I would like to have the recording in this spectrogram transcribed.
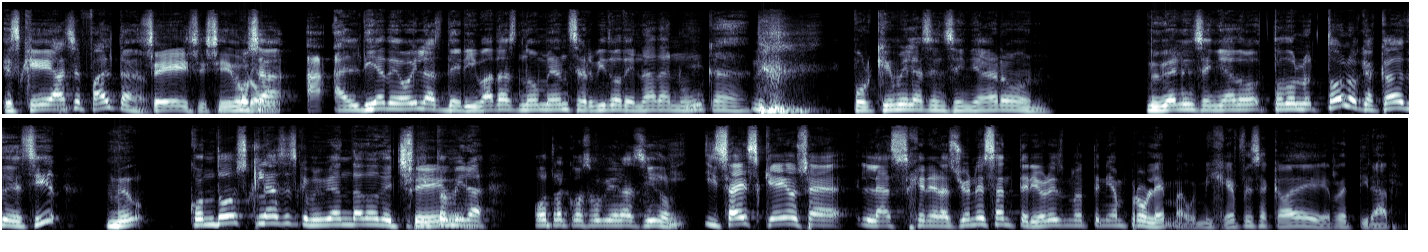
Es que hace falta. Sí, sí, sí. o sea, a- al día de hoy las derivadas no me han servido de nada nunca. ¿Por qué me las enseñaron? Me hubieran enseñado todo lo, todo lo que acabas de decir. me- con dos clases que me hubieran dado de chiquito, mira, otra cosa hubiera sido. Y, y ¿sabes qué? O sea, las generaciones anteriores no tenían problema, güey. Mi jefe se acaba de retirar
